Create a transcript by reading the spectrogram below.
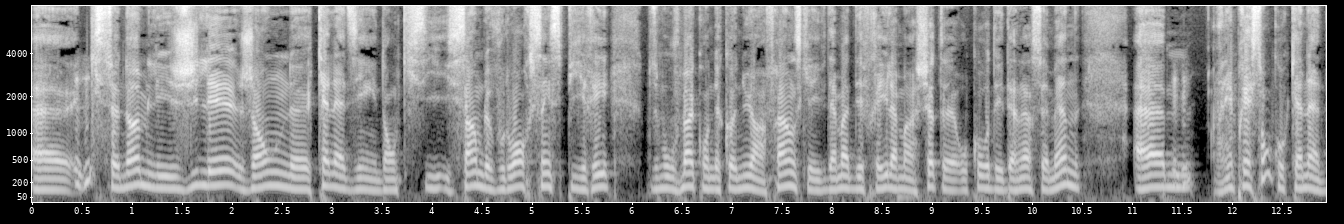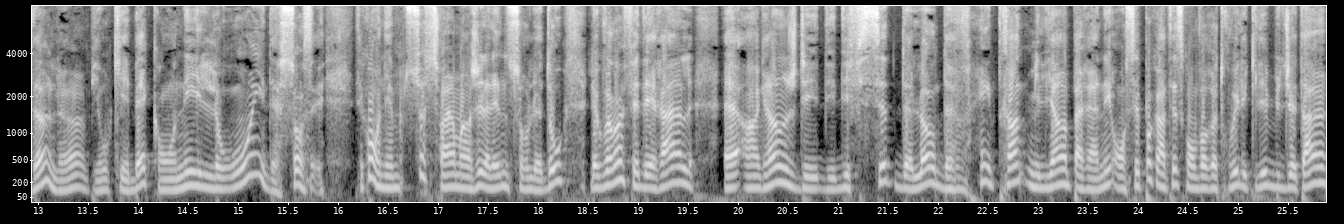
euh, mhm. qui se nomme les Gilets jaunes canadiens. Donc, ils, semblent vouloir s'inspirer du mouvement qu'on a connu en France, qui a évidemment défrayé la manchette euh, au cours des dernières semaines. Euh, mhm. On a l'impression qu'au Canada, là, puis au Québec, on est loin de ça. C'est quoi, on aime ça se faire manger la laine sur le dos? Le gouvernement fédéral engrange des, des déficits de l'ordre de 20-30 milliards par année. On ne sait pas quand est-ce qu'on va retrouver l'équilibre budgétaire.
